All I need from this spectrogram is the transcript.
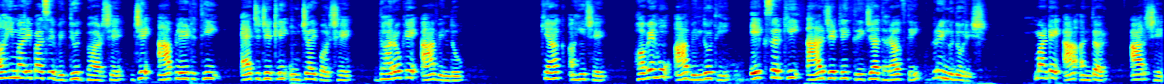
અહીં મારી પાસે વિદ્યુત ભાર છે, જે આ પ્લેટથી એચ જેટલી ઊંચાઈ પર છે. ધારો કે આ બિંદુ ક્યાંક અહીં છે. હવે હું આ બિંદુથી એક સરખી આર જેટલી ત્રિજ્યા ધરાવતી રિંગ દોરીશ. માટે આ અંતર આર છે.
